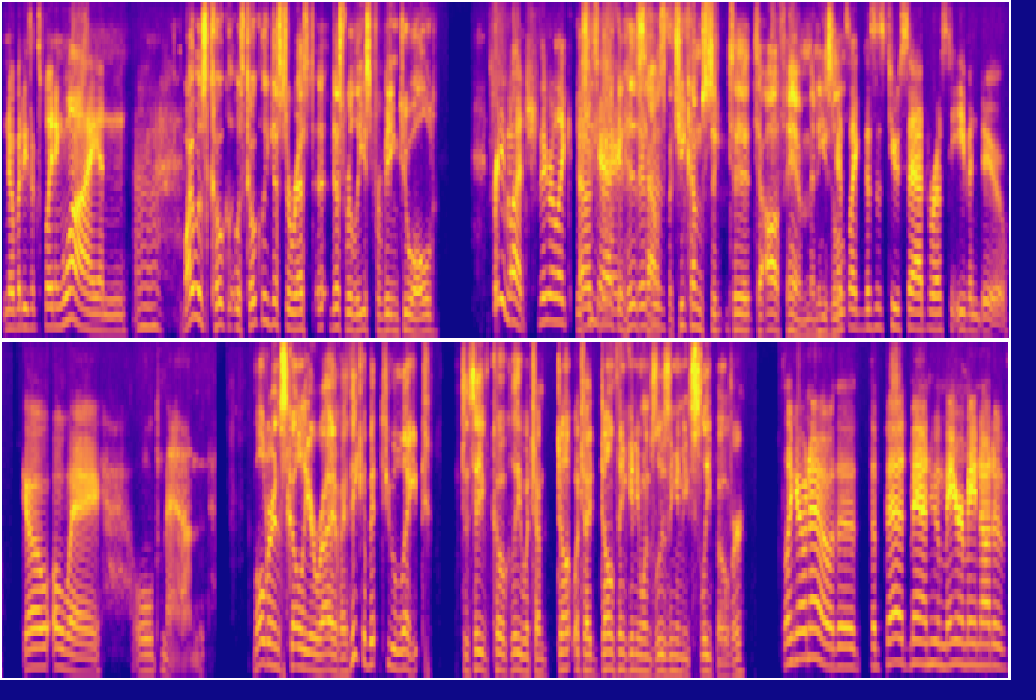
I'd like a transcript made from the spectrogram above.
nobody's explaining why. And uh, Why was Cokely was Cokely just arrest uh, just released for being too old? pretty much, they were like, "Okay, She's back at his house, is- but she comes to, to to off him, and he's it's like this is too sad for us to even do. Go away, old man." Mulder and Scully arrive. I think a bit too late to save Cokely, which I'm don't which I don't think anyone's losing any sleep over. It's like, oh no, the the bad man who may or may not have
